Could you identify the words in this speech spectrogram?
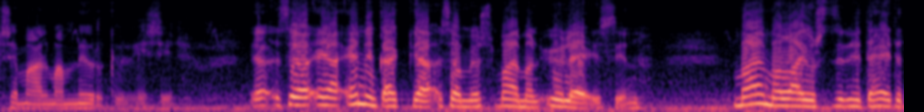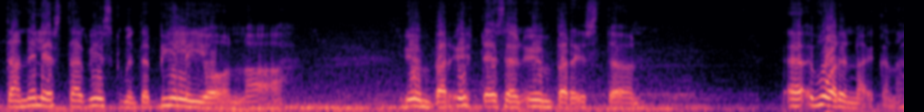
se maailman myrkyllisin. Ja, se on, ja ennen kaikkea se on myös maailman yleisin. Maailmanlaajuisesti niitä heitetään 450 biljoonaa ympär, yhteiseen ympäristöön vuoden aikana.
